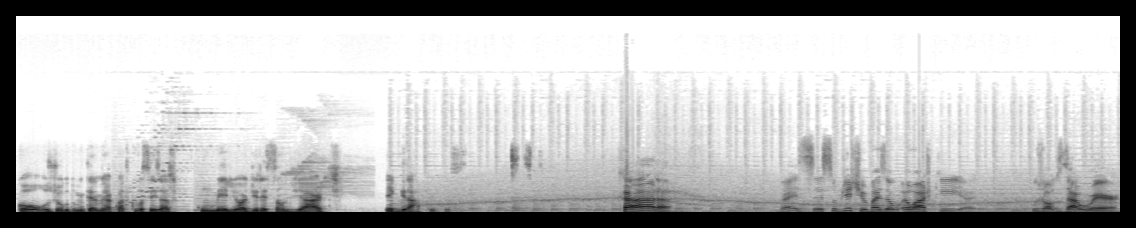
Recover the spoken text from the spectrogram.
qual o jogo do Nintendo 64 que vocês acham com melhor direção de arte e gráficos? cara, vai ser subjetivo, mas eu, eu acho que eh, os jogos da Rare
